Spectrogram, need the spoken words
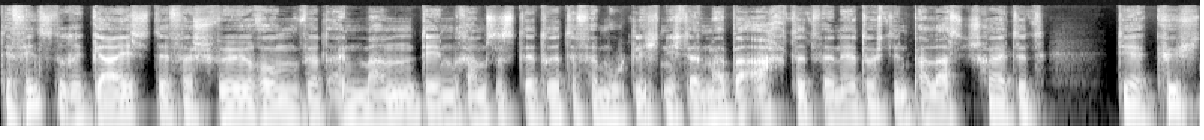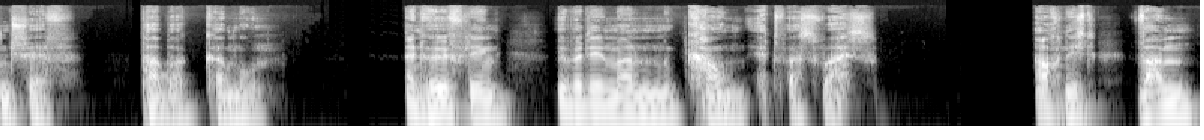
Der finstere Geist der Verschwörung wird ein Mann, den Ramses III. vermutlich nicht einmal beachtet, wenn er durch den Palast schreitet, der Küchenchef, Pabak Kamun. Ein Höfling, über den man kaum etwas weiß. Auch nicht, wann,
